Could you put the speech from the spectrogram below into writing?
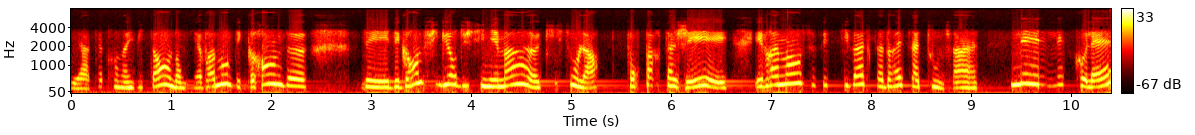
qui a 88 ans. Donc il y a vraiment des grandes des, des grandes figures du cinéma euh, qui sont là pour partager. Et, et vraiment, ce festival s'adresse à tous. hein. Les, les scolaires,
